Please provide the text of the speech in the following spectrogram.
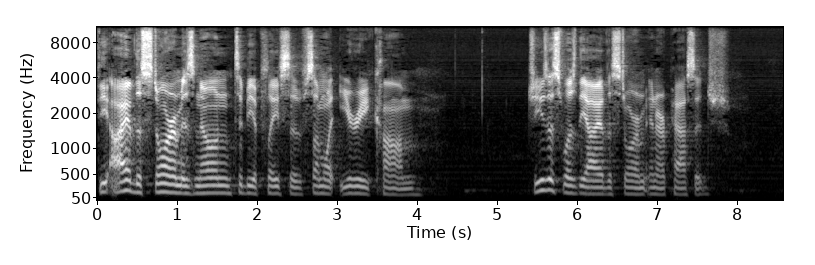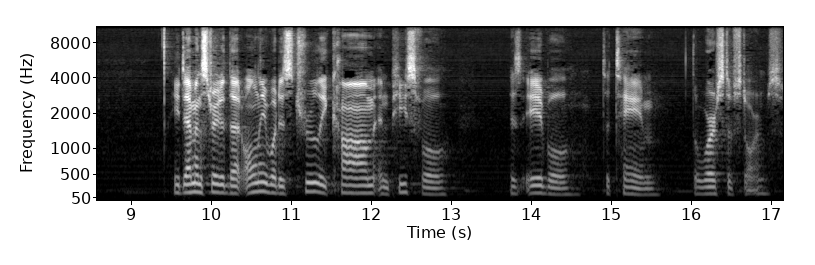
The eye of the storm is known to be a place of somewhat eerie calm. Jesus was the eye of the storm in our passage. He demonstrated that only what is truly calm and peaceful is able to tame the worst of storms.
